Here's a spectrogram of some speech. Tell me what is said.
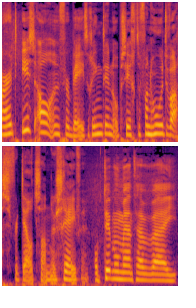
Maar het is al een verbetering ten opzichte van hoe het was, vertelt Sander Schreven. Op dit moment hebben wij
